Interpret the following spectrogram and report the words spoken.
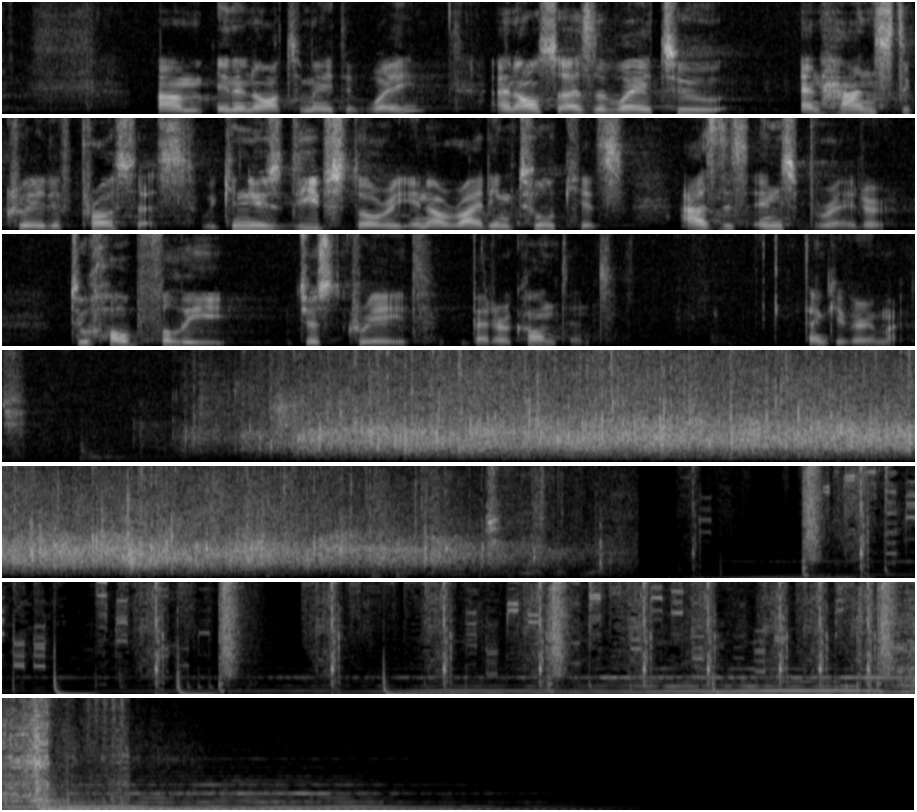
um, in an automated way, and also as a way to enhance the creative process. We can use Deep Story in our writing toolkits as this inspirator to hopefully just create better content. Thank you very much.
